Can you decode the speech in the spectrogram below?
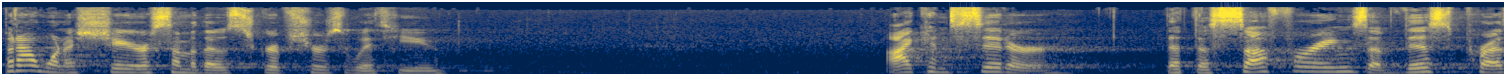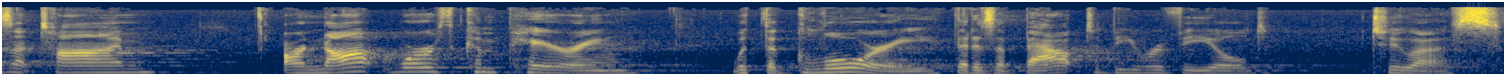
But I want to share some of those scriptures with you. I consider that the sufferings of this present time are not worth comparing with the glory that is about to be revealed to us.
